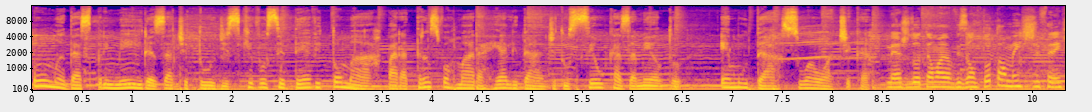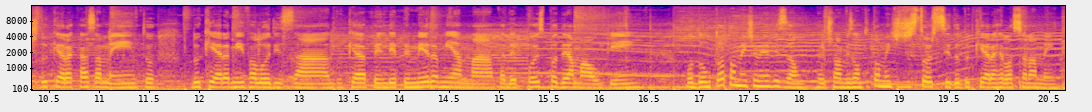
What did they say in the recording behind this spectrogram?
Uma das primeiras atitudes que você deve tomar para transformar a realidade do seu casamento é mudar sua ótica. Me ajudou a ter uma visão totalmente diferente do que era casamento, do que era me valorizar, do que era aprender primeiro a me amar, para depois poder amar alguém. Mudou totalmente a minha visão. Eu tinha uma visão totalmente distorcida do que era relacionamento.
